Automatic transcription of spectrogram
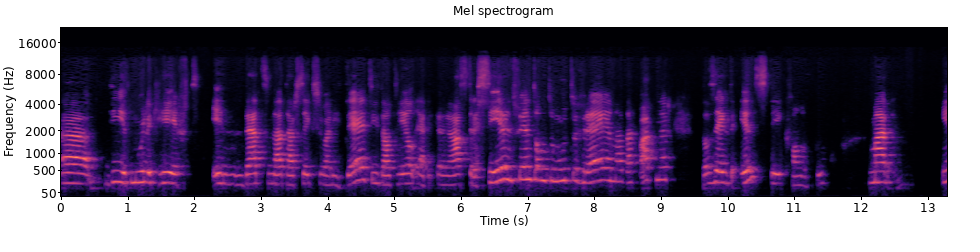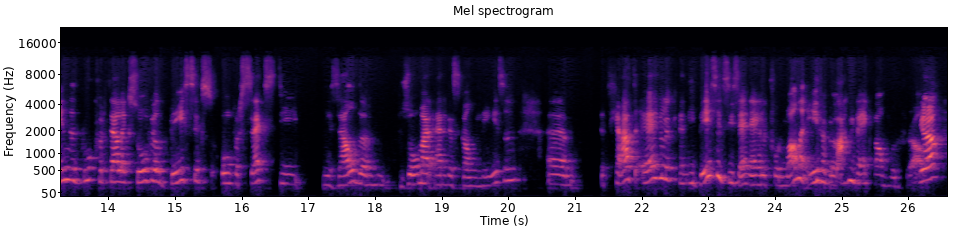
Eh, die het moeilijk heeft in dat met haar seksualiteit, die dat heel uh, ja, stresserend vindt om te moeten vrijen met haar partner. Dat is eigenlijk de insteek van het boek. Maar in het boek vertel ik zoveel basics over seks die je zelden zomaar ergens kan lezen. Ehm, het gaat eigenlijk, en die basics die zijn eigenlijk voor mannen even belangrijk dan voor vrouwen. Ja,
